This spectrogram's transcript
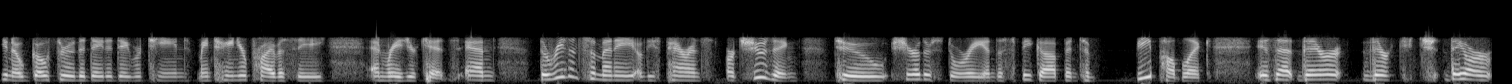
you know go through the day-to-day routine, maintain your privacy, and raise your kids. And the reason so many of these parents are choosing to share their story and to speak up and to be public is that they're they're they are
